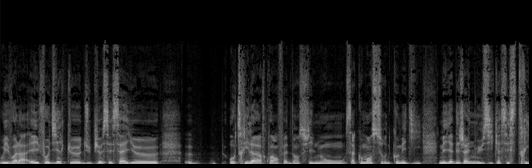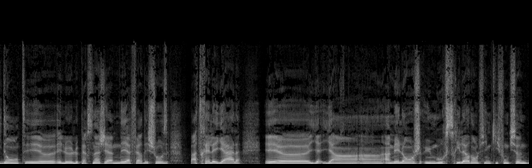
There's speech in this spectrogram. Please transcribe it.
Oui, voilà. Et il faut dire que Dupieux s'essaye euh, euh, au thriller, quoi, en fait, dans ce film. On, ça commence sur une comédie, mais il y a déjà une musique assez stridente et, euh, et le, le personnage est amené à faire des choses pas très légales. Et euh, il y a, il y a un, un- un mélange humour-thriller dans le film qui fonctionne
